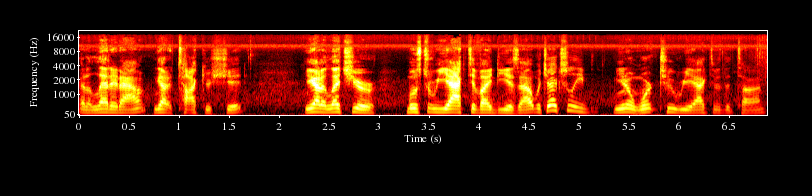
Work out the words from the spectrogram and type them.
Got to let it out. You got to talk your shit. You got to let your most reactive ideas out, which actually, you know, weren't too reactive at the time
